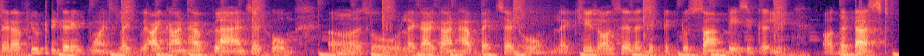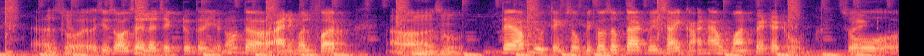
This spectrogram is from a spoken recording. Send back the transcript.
there are few triggering points. Like I can't have plants at home. Uh, So like I can't have pets at home. Like she's also allergic to sun basically or the dust. Uh, So she's also allergic to the you know the animal fur. Uh, So there are few things. So because of that, which I can't have one pet at home. So,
